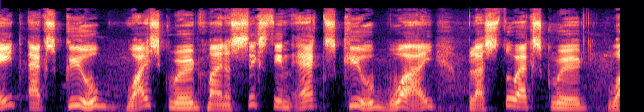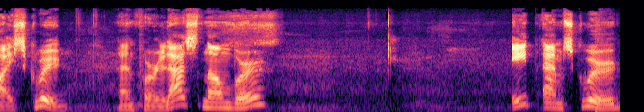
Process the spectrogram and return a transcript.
8x cubed y squared minus 16x cubed y plus 2x squared y squared. And for last number, 8m squared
